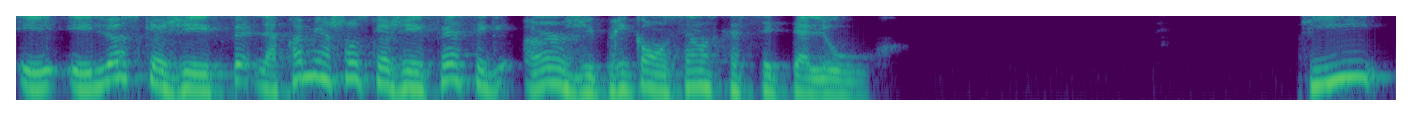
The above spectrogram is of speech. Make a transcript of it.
et, et, là, ce que j'ai fait, la première chose que j'ai fait, c'est que, un, j'ai pris conscience que c'était lourd. Puis,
